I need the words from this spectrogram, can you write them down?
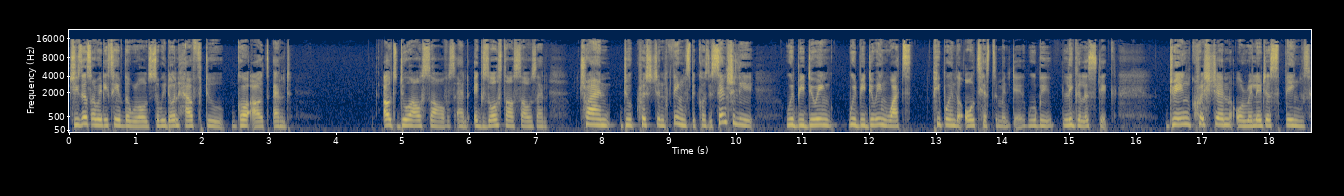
Jesus already saved the world, so we don't have to go out and outdo ourselves and exhaust ourselves and try and do Christian things because essentially we'd be doing we'd be doing what people in the Old Testament did. We'll be legalistic, doing Christian or religious things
